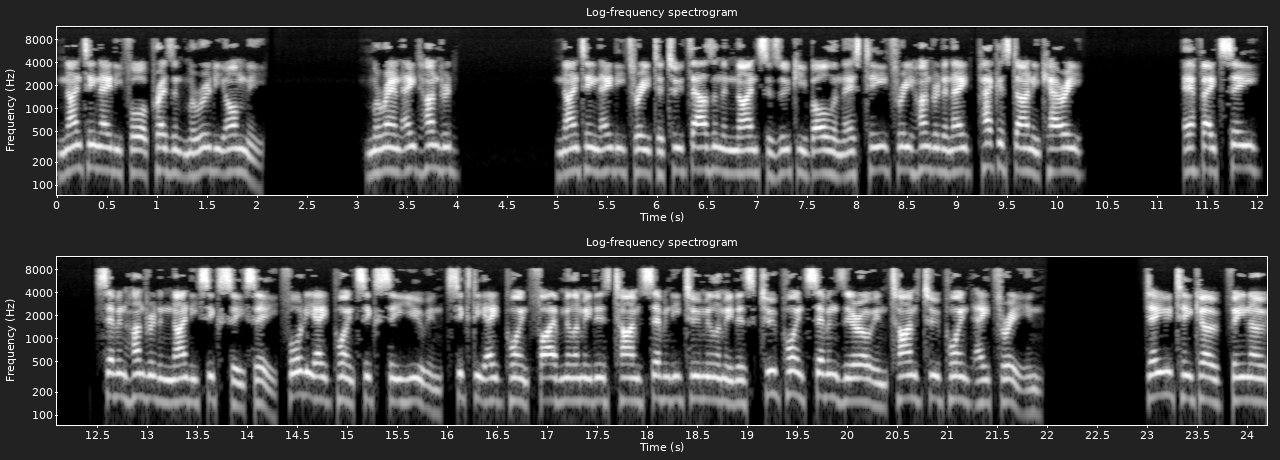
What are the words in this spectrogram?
1984 present Maruti Omni. Mehran 800 1983 to 2009 Suzuki Bolan ST308 Pakistani Carry. F8C 796 cc 48.6 cu in 68.5 mm times 72 mm 2.70 in times 2.83 in. Daewoo Tico Fino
